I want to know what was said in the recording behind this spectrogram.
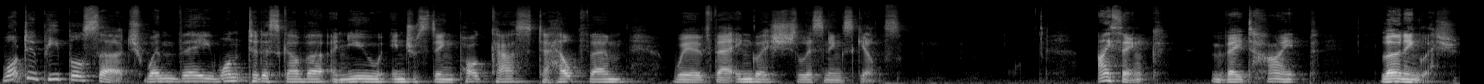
what do people search when they want to discover a new interesting podcast to help them with their English listening skills? I think they type Learn English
